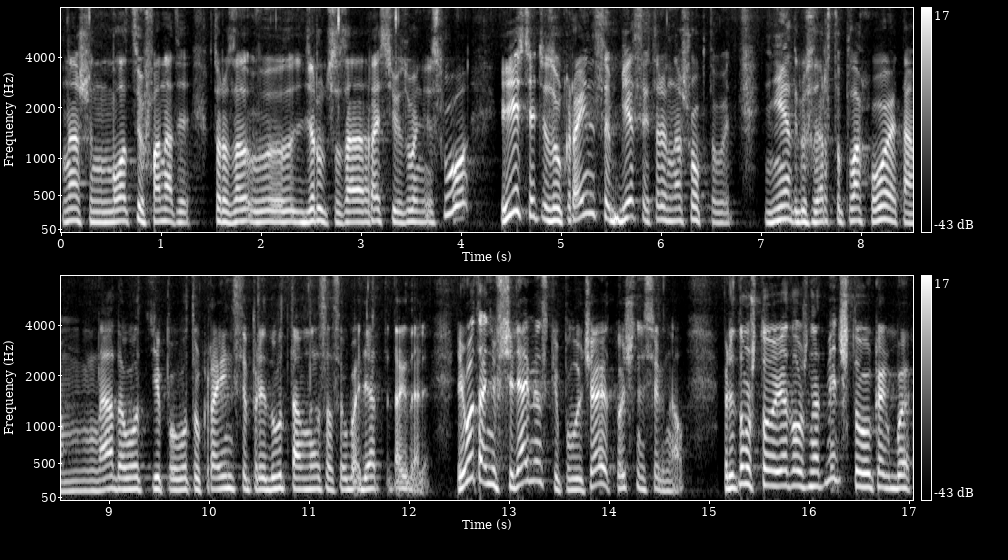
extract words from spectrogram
наши молодцы фанаты, которые за, дерутся за Россию в зоне СВО, и есть эти за украинцы, бесы, которые нашептывают. Нет, государство плохое, там надо вот, типа, вот украинцы придут, там нас освободят и так далее. И вот они в Челябинске получают точный сигнал. При том, что я должен отметить, что как бы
